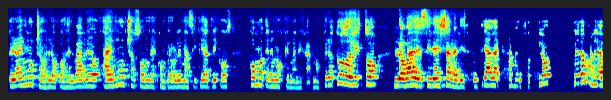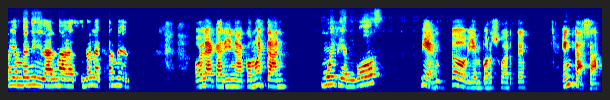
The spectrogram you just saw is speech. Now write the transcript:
Pero hay muchos locos del barrio, hay muchos hombres con problemas psiquiátricos, cómo tenemos que manejarnos. Pero todo esto lo va a decir ella, la licenciada Carmen Sotelo. Le damos la bienvenida al magazine. Hola, Carmen. Hola, Karina, ¿cómo están? Muy bien, ¿y vos? Bien, todo bien, por suerte. En casa.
